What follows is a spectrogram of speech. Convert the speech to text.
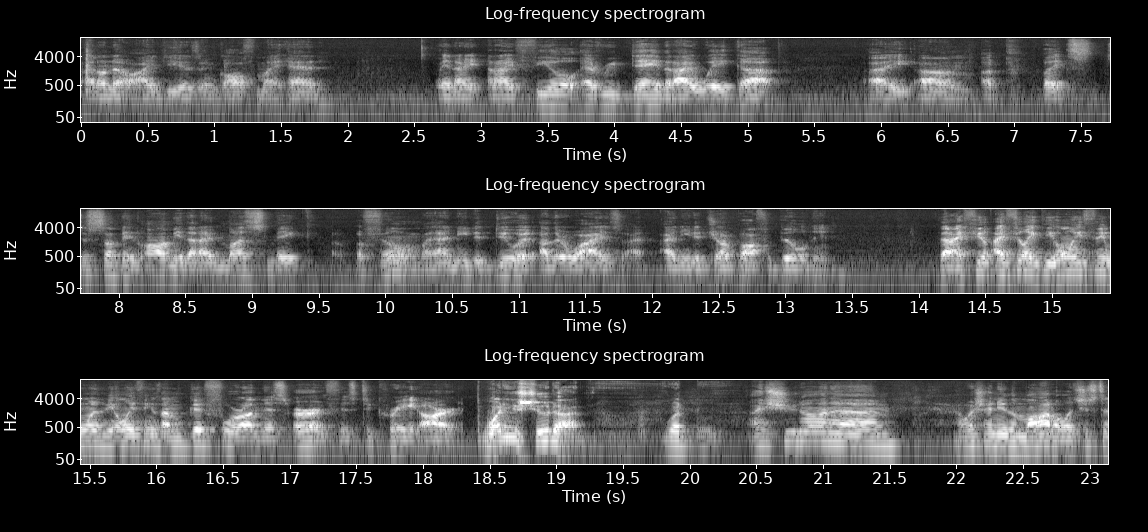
I don't know ideas engulf my head, and I and I feel every day that I wake up. I um a, like just something on me that I must make a film. I need to do it, otherwise I, I need to jump off a building. That I feel I feel like the only thing one of the only things I'm good for on this earth is to create art. What do you shoot on? What? I shoot on um I wish I knew the model. It's just a,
